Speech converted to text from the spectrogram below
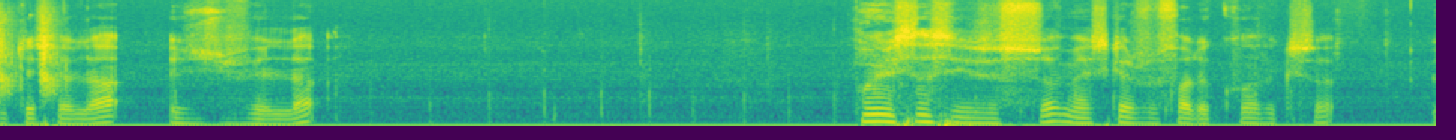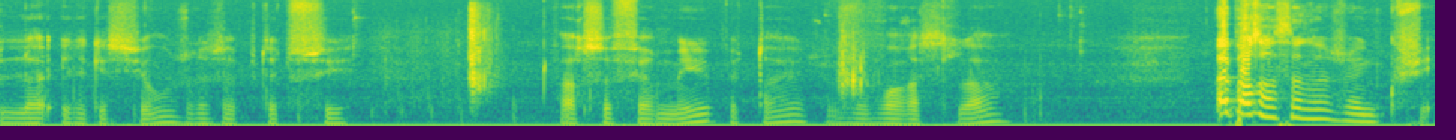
Éviter cela, je vais là. Pour l'instant c'est juste ça, mais est-ce que je veux faire de quoi avec ça? Là est la question. Je vais peut-être aussi faire se fermer, peut-être. Je vais voir à cela. Et pendant ça, je vais me coucher.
